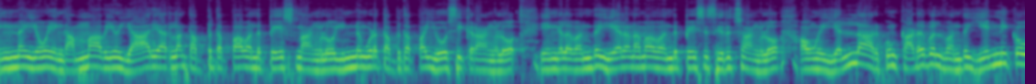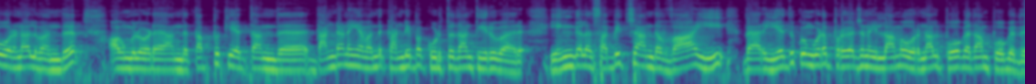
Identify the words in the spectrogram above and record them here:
என்னையும் எங்கள் அம்மாவையும் யார் யாரெல்லாம் தப்பு தப்பாக வந்து பேசினாங்களோ இன்னும் கூட தப்பு தப்பாக யோசிக்கிறாங்களோ எங்களை வந்து ஏளனமாக வந்து பேசி சிரித்தாங்களோ அவங்க எல்லாருக்கும் கடவுள் வந்து என்றைக்கோ ஒரு நாள் வந்து அவங்களோட அந்த தப்புக்கு ஏற்ற அந்த தண்டனையை வந்து கண்டிப்பாக கொடுத்து தான் தீருவார். எங்களை சபித்த அந்த வாய் வேறு எதுக்கும் கூட பிரயோஜனம் இல்லாமல் ஒரு நாள் போக தான் போகுது.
